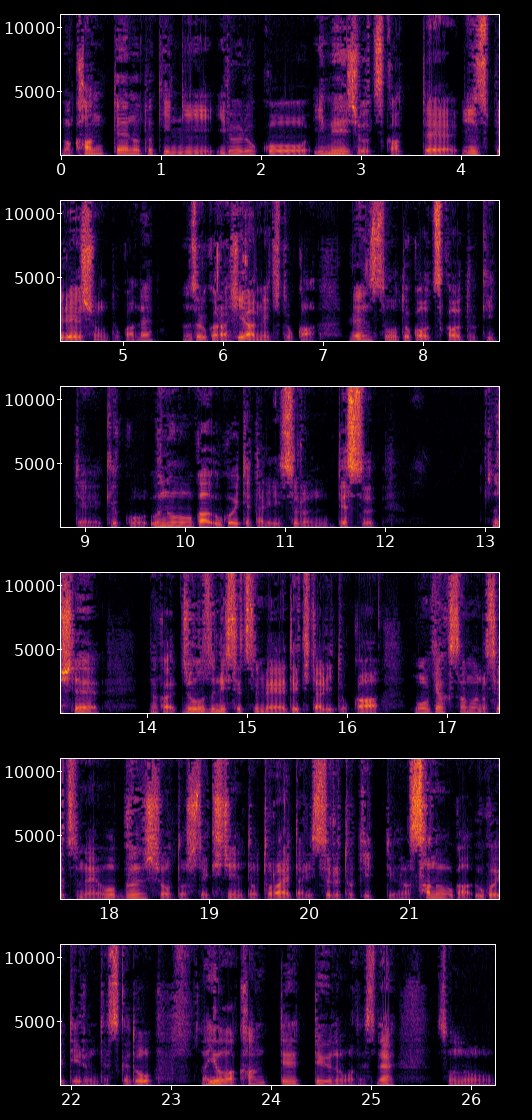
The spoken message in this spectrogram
まあ、鑑定の時にいろいろこう、イメージを使ってインスピレーションとかね、それからひらめきとか連想とかを使う時って結構右脳が動いてたりするんです。そして、なんか上手に説明できたりとか、お客様の説明を文章としてきちんと捉えたりするときっていうのは左脳が動いているんですけど、まあ、要は鑑定っていうのはですね、その、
